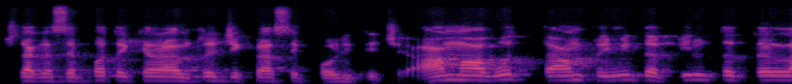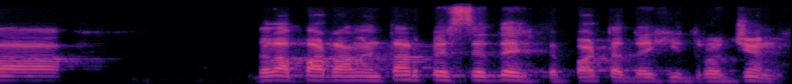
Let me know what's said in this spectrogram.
și, dacă se poate, chiar al întregii clase politice. Am avut, am primit de pildă de la, de la parlamentar PSD pe partea de hidrogen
